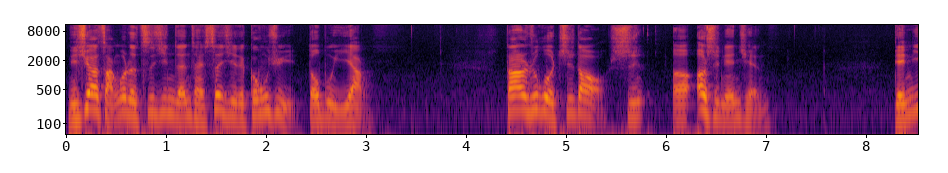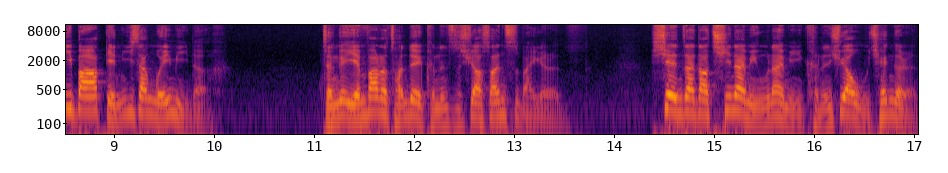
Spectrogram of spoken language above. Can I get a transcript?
你需要掌握的资金、人才、设计的工具都不一样。当然如果知道十呃二十年前点一八、点一三微米的整个研发的团队可能只需要三四百个人，现在到七纳米、五纳米可能需要五千个人，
